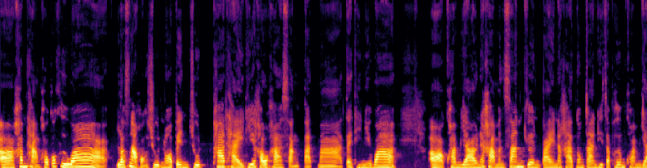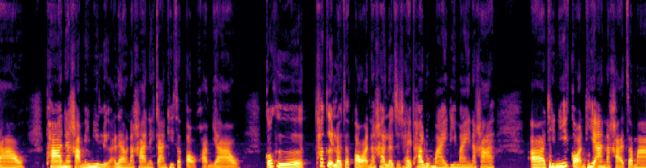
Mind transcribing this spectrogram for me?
อ่าคำถามเขาก็คือว่าลักษณะของชุดเนาะเป็นชุดผ้าไทยที่เขาค่ะสั่งตัดมา แต่ทีนี้ว่าความยาวนี่ยค่ะมันสั้นเกินไปนะคะ ต้องการที่จะเพิ่มความยาว ผ้าเนี่ยค่ะไม่มีเหลือแล้วนะคะ ในการที่จะต่อความยาว ก็คือถ้าเกิดเราจะต่อนะคะ เราจะใช้ผ้าลูกไม้ดีไหมนะคะ ทีนี้ก่อนที่อันนะคะจะมา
